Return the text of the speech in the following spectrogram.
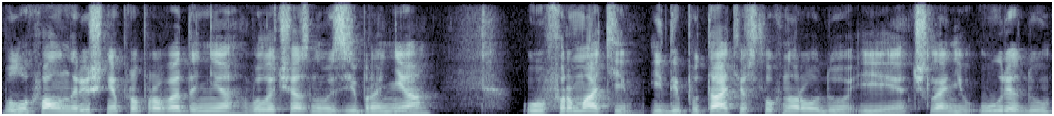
було ухвалено рішення про проведення величезного зібрання у форматі і депутатів Слуг народу, і членів уряду,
